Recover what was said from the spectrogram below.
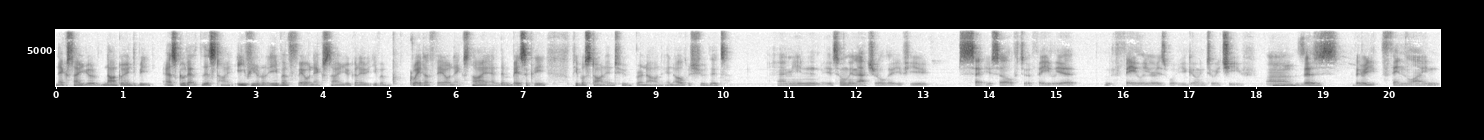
Next time, you're not going to be as good as this time. If you even fail next time, you're going to even greater fail next time. And then basically, people starting to burn out and overshoot it. I mean, it's only natural that if you set yourself to a failure, failure is what you're going to achieve. Uh, there's a very thin line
